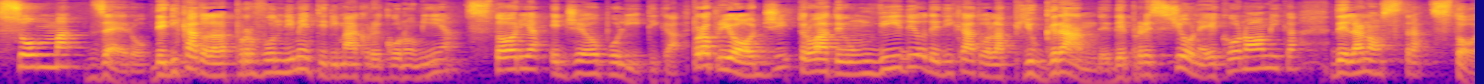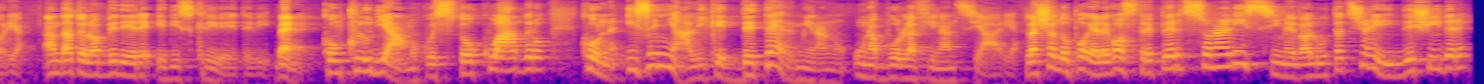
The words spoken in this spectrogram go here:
Somma Zero, dedicato ad approfondimenti di macroeconomia, storia e geopolitica. Proprio oggi trovate un video dedicato alla più grande depressione economica della nostra storia. Andatelo a vedere ed iscrivetevi. Bene, concludiamo questo quadro con i segnali che determinano una bolla finanziaria, lasciando poi alle vostre personalissime valutazioni di decidere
